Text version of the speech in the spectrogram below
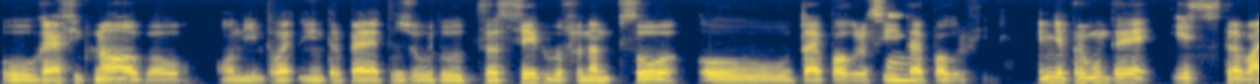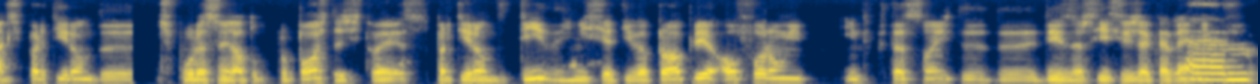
O Graphic Novel, onde interpretas o do Desacego, do Fernando Pessoa, ou o Typography e Typography. A minha pergunta é: esses trabalhos partiram de, de explorações autopropostas, isto é, partiram de ti, de iniciativa própria, ou foram interpretações de, de, de exercícios académicos? Um,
